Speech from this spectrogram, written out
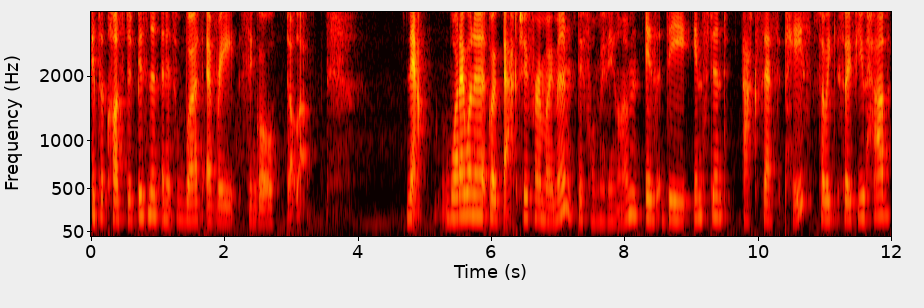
It's a cost of business and it's worth every single dollar. Now, what I want to go back to for a moment before moving on is the instant access piece. So, so if you have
